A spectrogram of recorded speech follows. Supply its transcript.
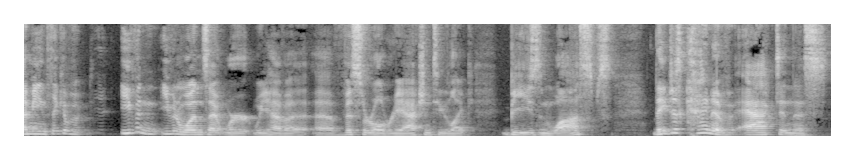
I mean, think of even even ones that were we have a, a visceral reaction to, like bees and wasps. They just kind of act in this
